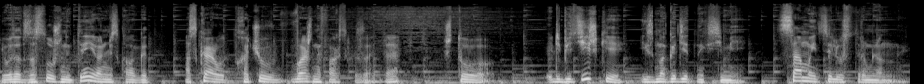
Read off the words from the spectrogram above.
и вот этот заслуженный тренер, он мне сказал, говорит, Оскар, вот хочу важный факт сказать, да, что ребятишки из многодетных семей самые целеустремленные,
